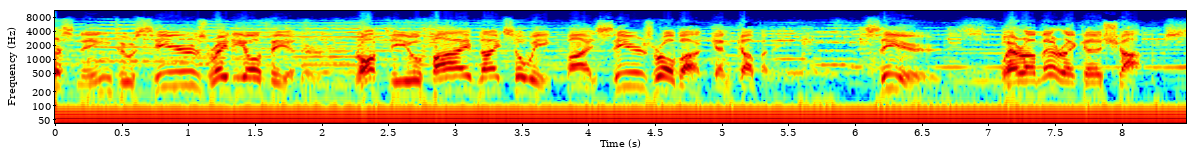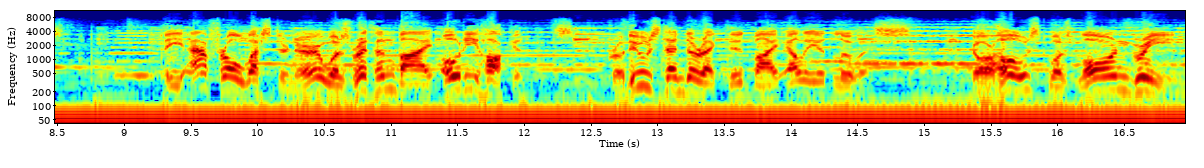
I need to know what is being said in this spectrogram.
Listening to Sears Radio Theater, brought to you five nights a week by Sears Roebuck and Company. Sears, where America shops. The Afro Westerner was written by Odie Hawkins, produced and directed by Elliott Lewis. Your host was Lorne Greene.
